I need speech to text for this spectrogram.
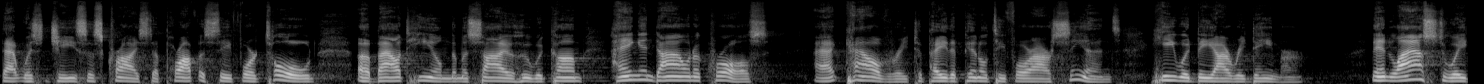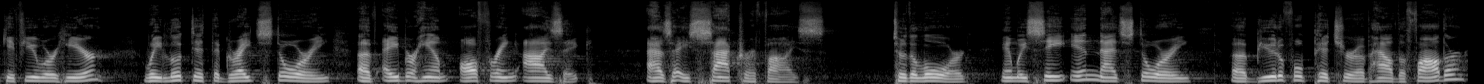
That was Jesus Christ, a prophecy foretold about him, the Messiah who would come hanging down a cross at Calvary to pay the penalty for our sins. He would be our Redeemer. Then last week, if you were here, we looked at the great story of Abraham offering Isaac as a sacrifice to the Lord. And we see in that story a beautiful picture of how the Father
